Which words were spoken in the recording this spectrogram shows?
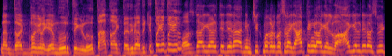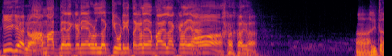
ನನ್ ದೊಡ್ಡ ಮಗಳಿಗೆ ಮೂರ್ ತಿಂಗಳು ತಾತ ಆಗ್ತಾ ಇದೀನಿ ಅದಕ್ಕೆ ತಗ ತಗ. ಹೊಸದಾಗಿ ಹೇಳ್ತಿದ್ದೀರಾ? ನಿಮ್ ಚಿಕ್ಕ ಮಗಳ ಬಸರಾಗಿ ಆರ್ ತಿಂಗಳಾಗಿಲ್ವಾ? ಆಗಿಲ್ದಿರೋ ಸ್ವೀಟ್ ಈಗ ಆ ಮಾತ್ ಬೇರೆ ಕಡೆ ಅವಳು ಲಕ್ಕಿ ಹುಡುಗಿ ತಗೊಳ್ಳೆಯ ಬಾಯ್ಲಾ ಕಳೆಯ ಅನಿತಾ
